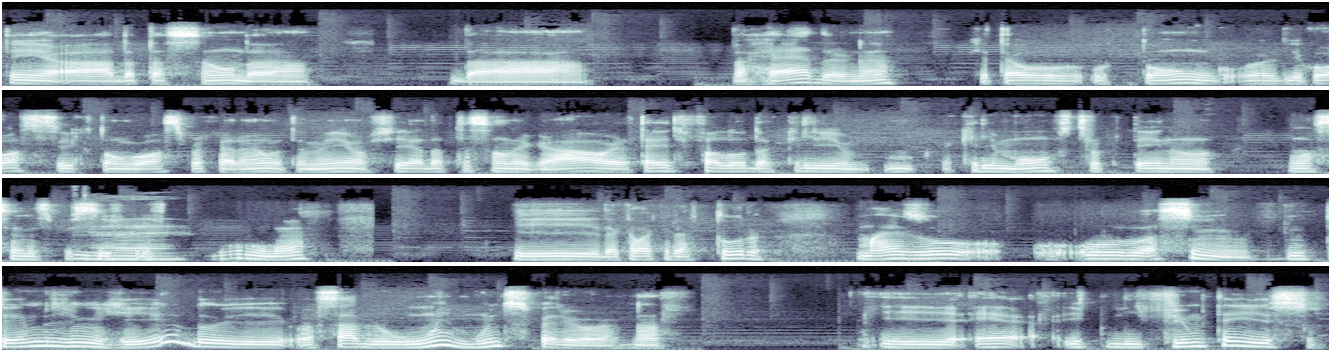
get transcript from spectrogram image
Tem a adaptação da da, da Heather, né? Que até o, o Tom, ele gosta, sei que o Tom gosta pra caramba também. Eu achei a adaptação legal. Até ele falou daquele aquele monstro que tem no, uma cena específica é. do filme, né? E daquela criatura. Mas o, o, assim, em termos de enredo, e, sabe, o 1 é muito superior, né? E, é, e, e filme tem isso.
